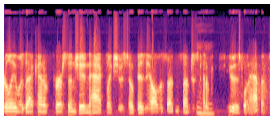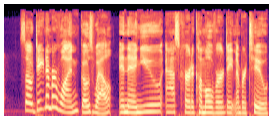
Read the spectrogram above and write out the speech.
really was that kind of person. She didn't act like she was so busy all of a sudden. So I'm just kind of mm-hmm. confused what happened. So date number one goes well, and then you ask her to come over. Date number two,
